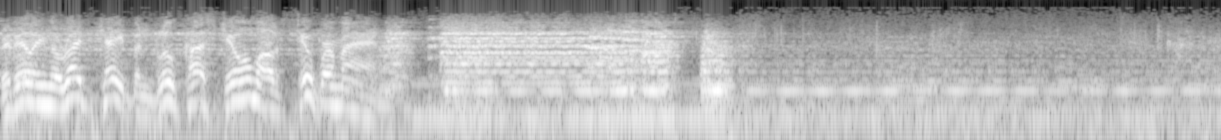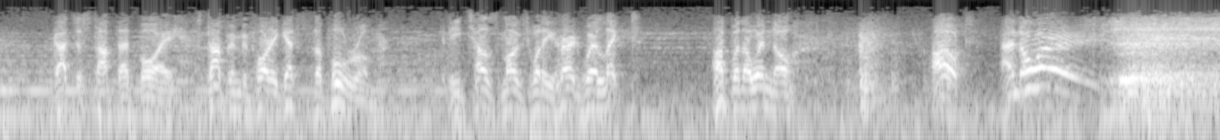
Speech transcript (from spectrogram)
revealing the red cape and blue costume of Superman. Got to stop that boy. Stop him before he gets to the pool room. If he tells Muggs what he heard, we're licked. Up with the window. Out and away!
